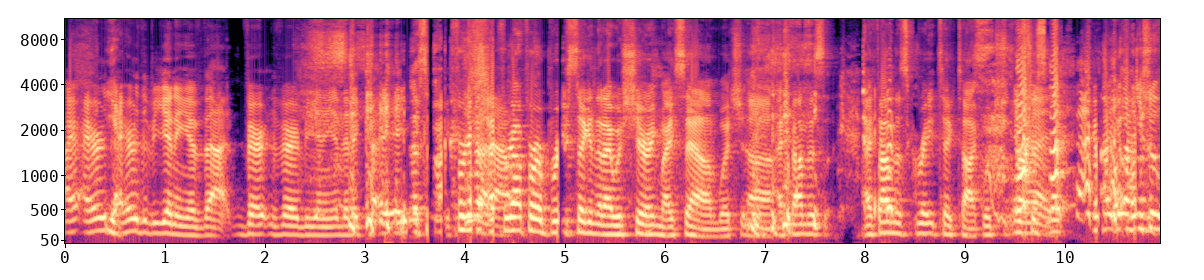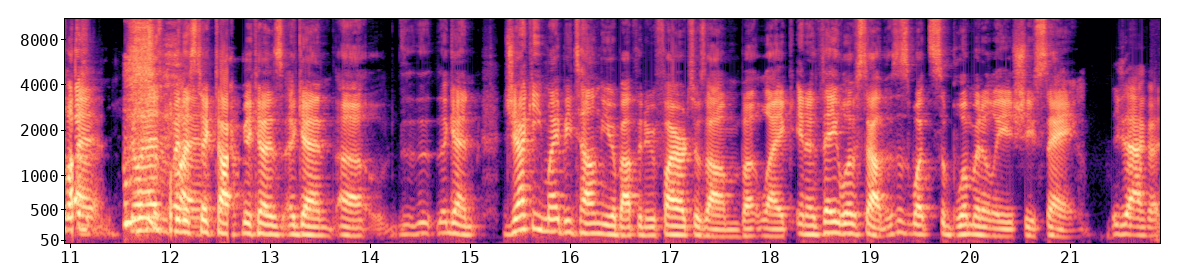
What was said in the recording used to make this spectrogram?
I, I heard Yeah. I heard the beginning of that very the very beginning, and then it, it, That's- I forgot. I forgot for a brief second that I was sharing my sound, which uh, I found this. I found this great TikTok. Which Go let's just ahead. let, Go, go ahead let's and just, play let's- it. Go ahead just and play this it. TikTok because again, uh, again, Jackie might be telling you about the new Fire-Toolz album, but like in a they live style, this is what subliminally she's saying. Exactly.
